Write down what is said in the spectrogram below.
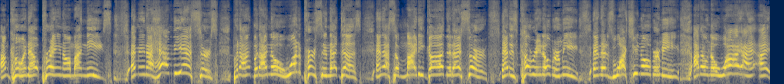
I'm going out praying on my knees. I mean, I have the answers, but I, but I know one person that does, and that's a mighty God that I serve that is covering over me and that is watching over me. I don't know why I, I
